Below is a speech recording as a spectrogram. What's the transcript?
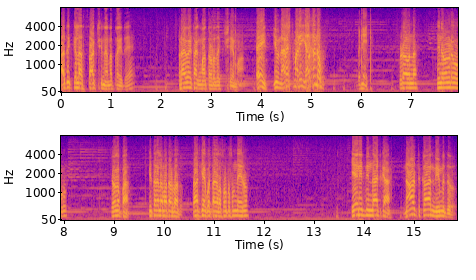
ಅದಕ್ಕೆಲ್ಲ ಸಾಕ್ಷಿ ನನ್ನ ಹತ್ರ ಇದೆ. ಪ್ರೈವೇಟ್ ಆಗಿ ಮಾತಾಡೋದಕ್ಕೆ ಕ್ಷೇಮ. ಏಯ್ ಇವ್ನ ಅರೆಸ್ಟ್ ಮಾಡಿ ಯಾರ್ಕೊಂಡು ಬನ್ನಿ. ಬಿಡು ಅವನ್ನ. ನಿನ್ನ ಒಳಗಡೆ ಹೋಗು. ಯೋಗಪ್ಪ ಈ ತರ ಎಲ್ಲ ಮಾತಾಡಬಾರ್ದು. ರಾಜಕೀಯ ಗೊತ್ತಾಗಲ್ಲ ಸ್ವಲ್ಪ ಸುಮ್ಮನೆ ಇರು. ಏನಿದ್ ನಿನ್ ನಾಟಕ? ನಾಟಕ ನಿಮ್ದು.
